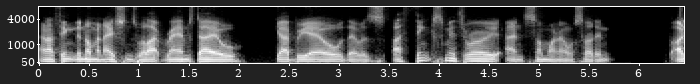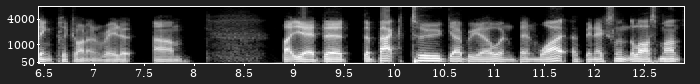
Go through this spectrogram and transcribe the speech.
And I think the nominations were like Ramsdale, Gabriel. There was, I think, Smith Rowe and someone else. I didn't, I didn't click on it and read it. Um, but yeah, the the back two, Gabriel and Ben White, have been excellent the last month.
